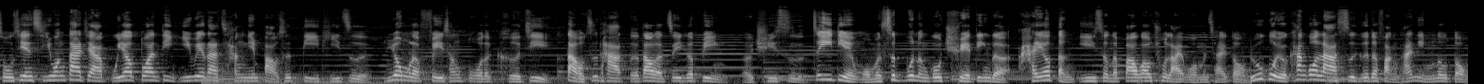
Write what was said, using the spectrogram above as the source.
首先，希望大家不要断定，因为他常年保持低体脂，用了非常多的科技，导致他得到了这个病而去世。这一点我们是不能够确定的，还要等医生的报告出来，我们才懂。如果有看过拉斯哥的访谈，你们都懂，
